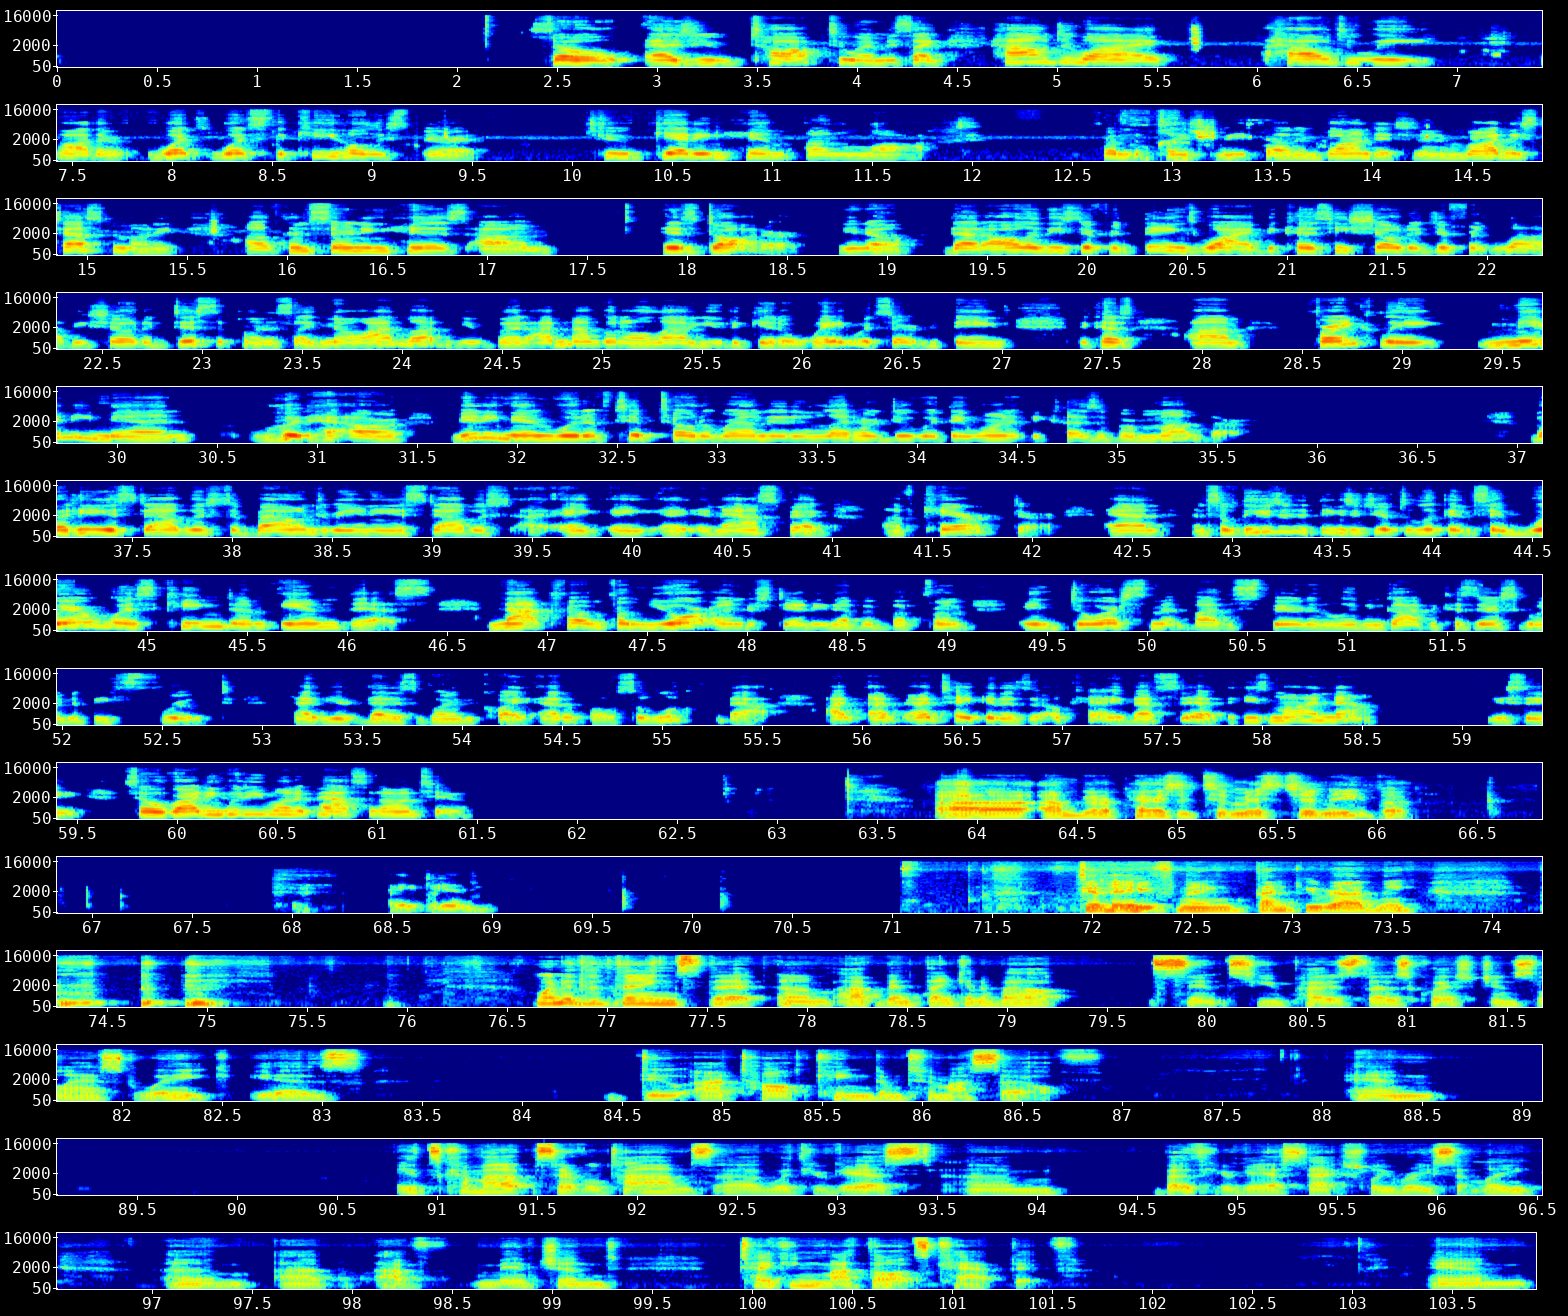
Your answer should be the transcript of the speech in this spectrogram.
So as you talk to him, it's like, how do I, how do we, Father, what's what's the key, Holy Spirit, to getting him unlocked from the place where he's held in bondage? And Rodney's testimony uh, concerning his um his daughter, you know, that all of these different things. Why? Because he showed a different love. He showed a discipline. It's like, no, I love you, but I'm not going to allow you to get away with certain things because, um, frankly, many men would have, or many men would have tiptoed around it and let her do what they wanted because of her mother. But he established a boundary and he established a, a, a, an aspect of character. And and so these are the things that you have to look at and say where was kingdom in this? Not from from your understanding of it but from endorsement by the spirit of the living god because there's going to be fruit that you that is going to be quite edible. So look for that. I i, I take it as okay that's it. He's mine now you see so rodney who do you want to pass it on to uh, i'm going to pass it to miss geneva Amen. Good evening. Thank you, Rodney. One of the things that um, I've been thinking about since you posed those questions last week is do I talk kingdom to myself? And it's come up several times uh, with your guests, um, both your guests actually recently um, I, I've mentioned taking my thoughts captive. And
